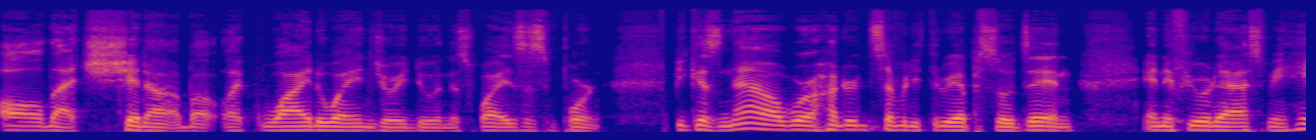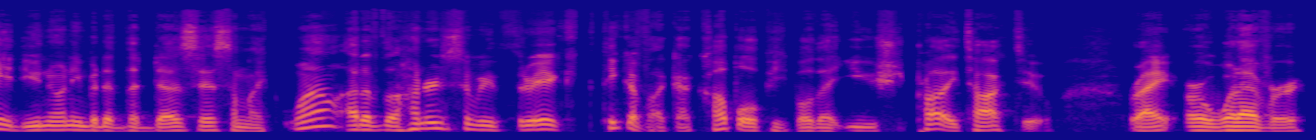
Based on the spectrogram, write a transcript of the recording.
all that shit out about like why do i enjoy doing this? Why is this important? Because now we're 173 episodes in and if you were to ask me hey do you know anybody that does this? I'm like well out of the 173 i think of like a couple of people that you should probably talk to right or whatever.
